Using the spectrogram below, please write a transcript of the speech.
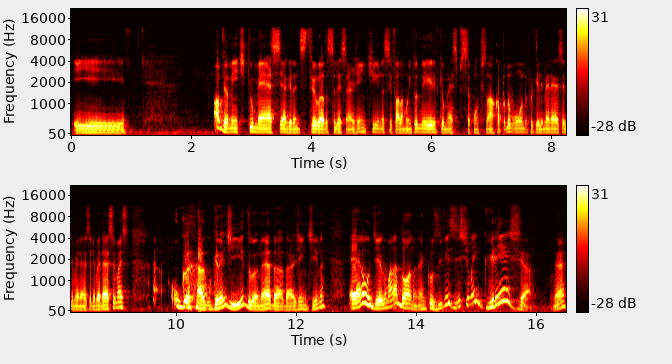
e Obviamente que o Messi é a grande estrela da seleção argentina, se fala muito nele, porque o Messi precisa conquistar uma Copa do Mundo, porque ele merece, ele merece, ele merece, mas ah, o, o grande ídolo né, da, da, Argentina é o Diego Maradona. Né? Inclusive existe uma igreja né,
